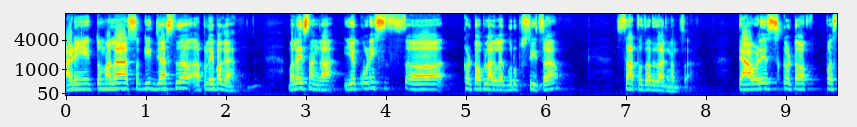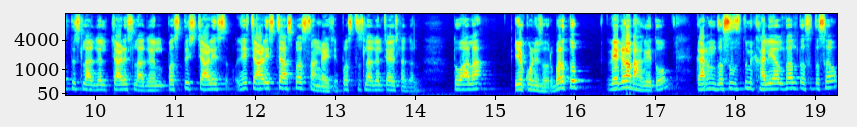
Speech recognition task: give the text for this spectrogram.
आणि तुम्हाला सगळीत जास्त आपले बघा मला हे सांगा एकोणीस कट ऑफ लागला ग्रुप सीचा सात हजार जागांचा. त्यावेळेस कट ऑफ पस्तीस लागेल चाळीस लागेल पस्तीस चाळीस म्हणजे चाळीसच्या आसपास सांगायचे पस्तीस लागेल चाळीस लागेल. तो आला एकोणीसवर. बरं तो वेगळा भाग येतो कारण जसं जसं तुम्ही खाली आलताल तसं तसं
